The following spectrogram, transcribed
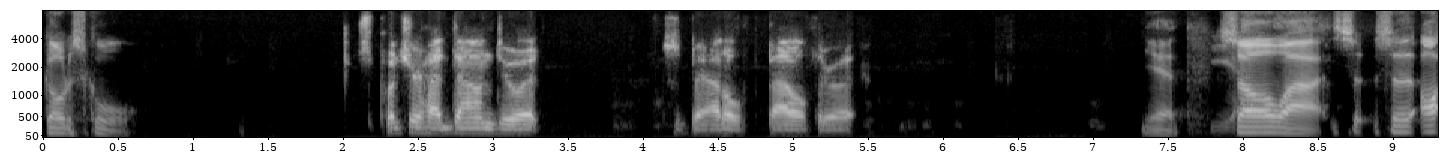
go to school. Just put your head down, do it. Just battle battle through it. Yeah. So uh so so uh,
